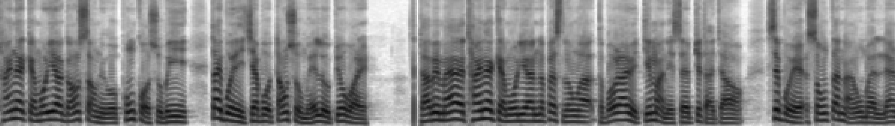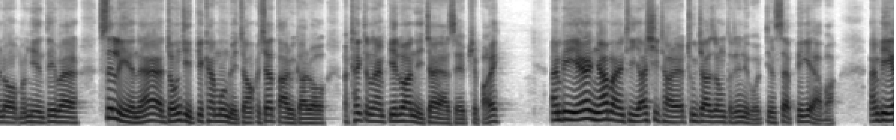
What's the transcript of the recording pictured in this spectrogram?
ထိုင်းနဲ့ကမ္ဘောဒီးယားခေါင်းဆောင်တွေကိုဖုန်းခေါ်ဆိုပြီးတိုက်ပွဲတွေရပ်ဖို့တောင်းဆိုမယ်လို့ပြောပါတယ်။ဒါပေမဲ့ထိုင်းနဲ့ကမ္ဘောဒီးယားနှစ်ဖက်စလုံးကသဘောထားတွေတင်းမာနေဆဲဖြစ်တာကြောင့်စစ်ပွဲအဆုံးသတ်နိုင်အောင်မဲ့လမ်းတော့မမြင်သေးပဲစစ်လျင်နဲ့ဒုံးကျည်ပစ်ခတ်မှုတွေကြောင့်အရက်သားတွေကတော့အထိတ်တလန့်ပြေးလွှားနေကြရဆဲဖြစ်ပါတယ်။ NBA ရဲ့ညပိုင်းအထိရရှိထားတဲ့အထူးခြားဆုံးသတင်းတွေကိုတင်ဆက်ပေးခဲ့တာပါ။ NBA က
